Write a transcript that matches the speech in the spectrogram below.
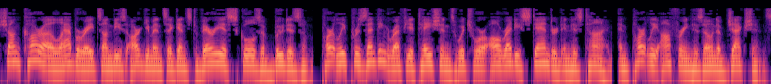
Shankara elaborates on these arguments against various schools of Buddhism, partly presenting refutations which were already standard in his time, and partly offering his own objections.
